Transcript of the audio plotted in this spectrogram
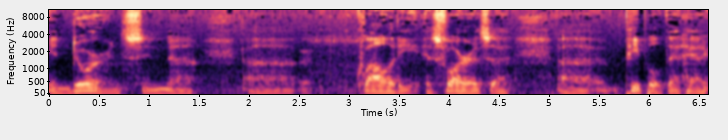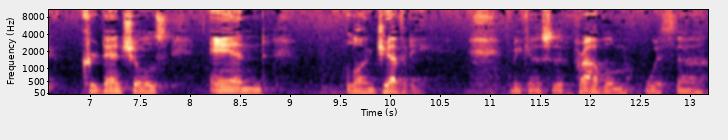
endurance in uh, uh, quality as far as people that had credentials and longevity. Because the problem with the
